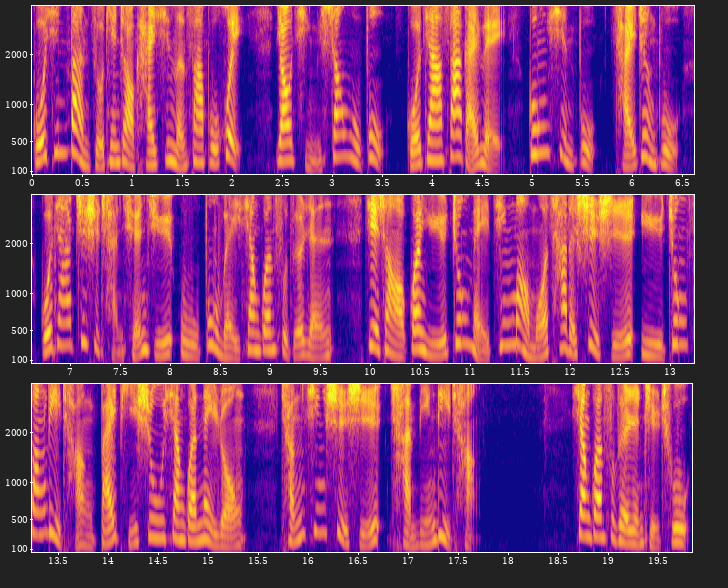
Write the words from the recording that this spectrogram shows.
国新办昨天召开新闻发布会，邀请商务部、国家发改委、工信部、财政部、国家知识产权局五部委相关负责人，介绍关于中美经贸摩擦的事实与中方立场白皮书相关内容，澄清事实，阐明立场。相关负责人指出，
